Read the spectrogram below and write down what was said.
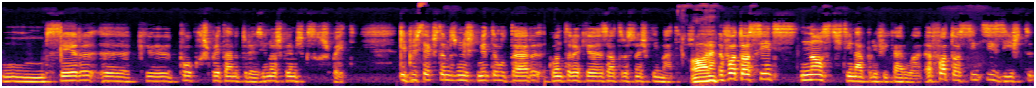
um ser uh, que pouco respeita a natureza e nós queremos que se respeite. E por isso é que estamos neste momento a lutar contra as alterações climáticas. Ora. A fotossíntese não se destina a purificar o ar. A fotossíntese existe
